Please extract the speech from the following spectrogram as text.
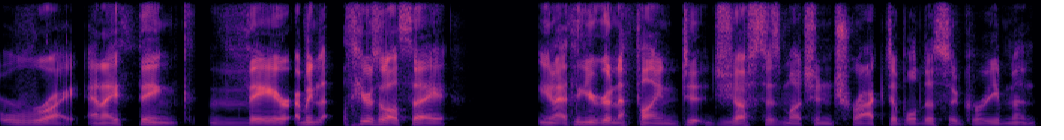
right. And I think there, I mean, here's what I'll say. You know, I think you're going to find just as much intractable disagreement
